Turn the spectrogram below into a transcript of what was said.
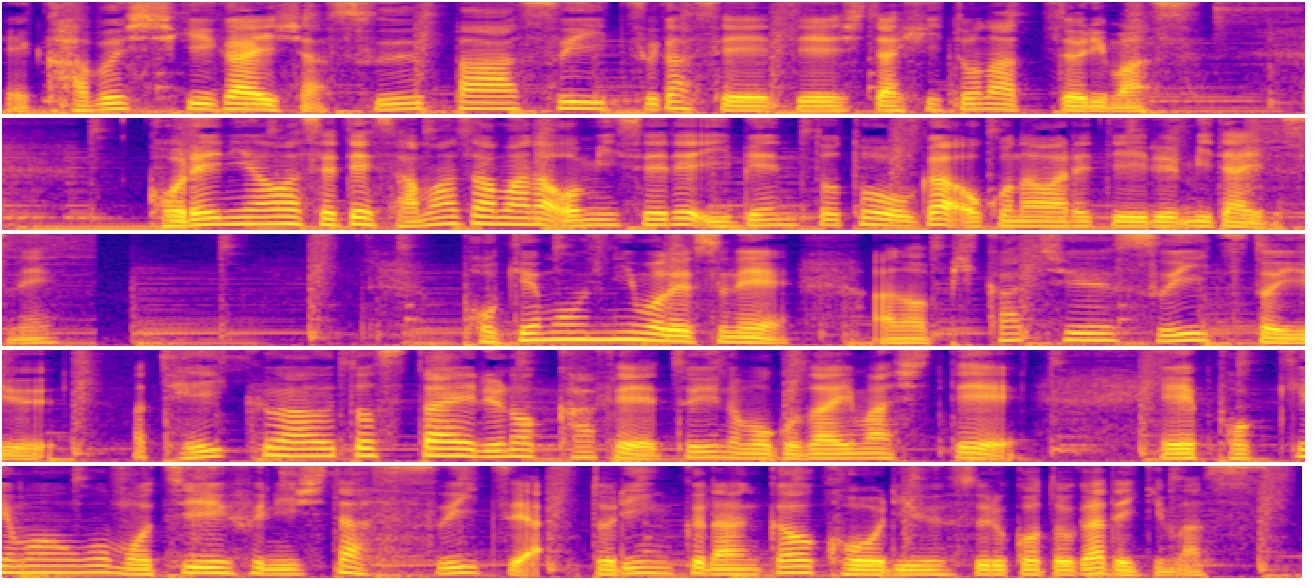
え株式会社スーパースイーツが制定した日となっております。これに合わせて様々なお店でイベント等が行われているみたいですね。ポケモンにもですね、あの、ピカチュウスイーツという、ま、テイクアウトスタイルのカフェというのもございまして、えー、ポケモンをモチーフにしたスイーツやドリンクなんかを購入することができます。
